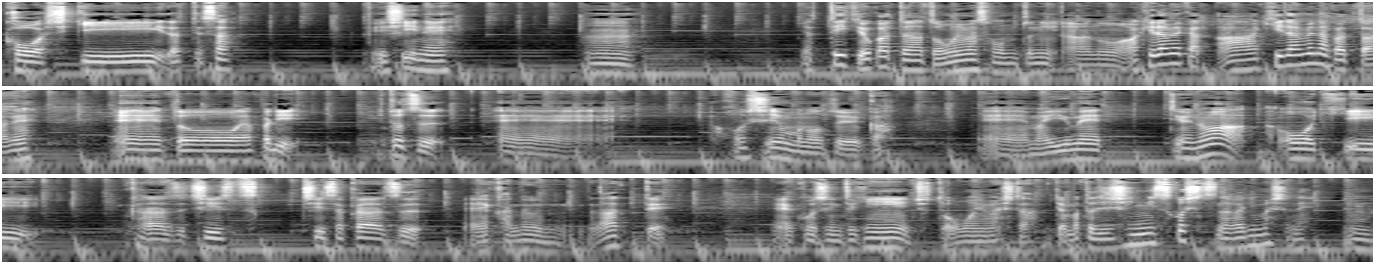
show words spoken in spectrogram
公式だってさ、嬉しいね。うん。やっていてよかったなと思います、本当に。あの、諦めか、諦めなかったらね、えっ、ー、と、やっぱり、一つ、えー、欲しいものというか、えー、まあ、夢っていうのは大きいからず小小さからず、えー、叶うんだなって、え、個人的にちょっと思いました。でまた自信に少しつながりましたね。うん。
